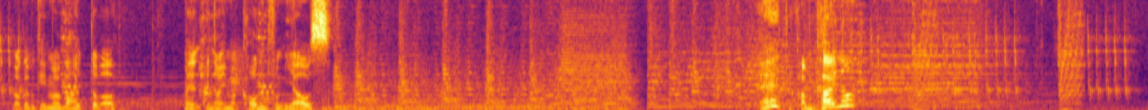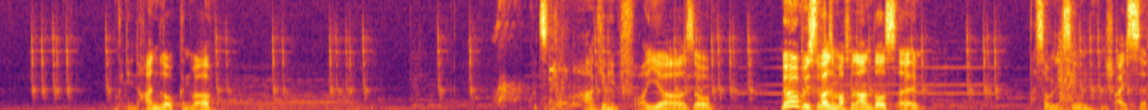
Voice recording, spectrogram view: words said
Ich glaube, wir gehen mal weiter, wa? Wenn, wenn noch jemand kommt, von mir aus. Hä? Da kam keiner? Den Handlocken, wa? Kurz ein Magier mit Feuer, also. Ja, wisst ihr was, machen wir anders. Ähm, was soll ich hier unten? Scheiße.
